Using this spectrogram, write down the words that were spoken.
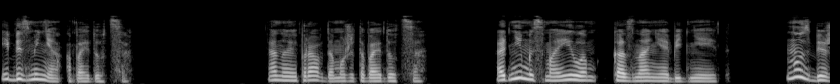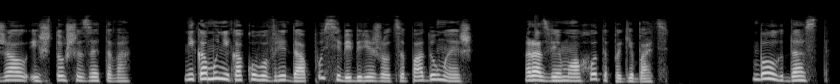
и без меня обойдутся. Оно и правда может обойдутся. Одним Исмаилом казна не обеднеет. Ну, сбежал, и что ж из этого? Никому никакого вреда, пусть себе бережется, подумаешь. Разве ему охота погибать? Бог даст.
